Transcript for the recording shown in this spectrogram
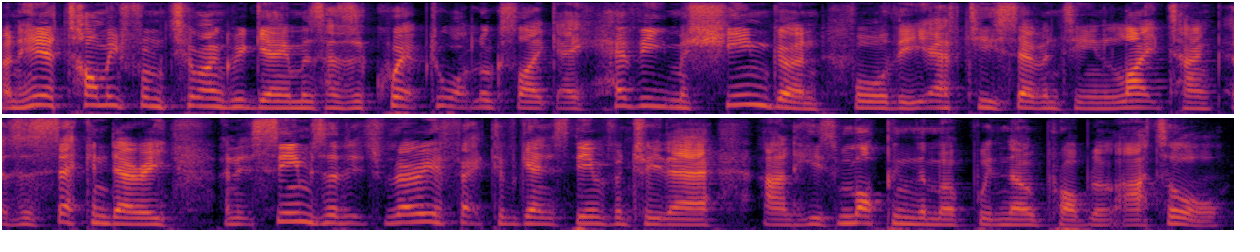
And here Tommy from Two Angry Gamers has equipped what looks like a heavy machine gun for the FT-17 light tank as a secondary and it seems that it's very effective against the infantry there and he's mopping them up with no problem at all.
